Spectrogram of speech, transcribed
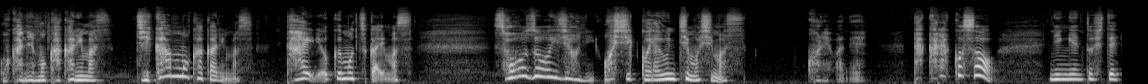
お金もかかります。時間もかかります。体力も使います。想像以上におしっこやうんちもします。これはね、だからこそ人間として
